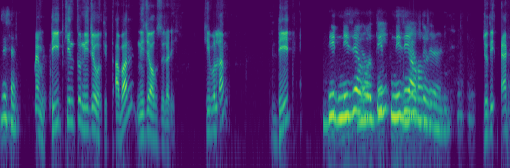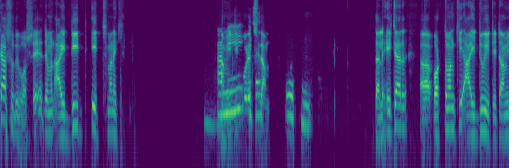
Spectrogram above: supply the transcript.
জি স্যার ম্যাম ডিড কিন্তু নিজে অতীত আবার নিজে অক্সিলারি কি বললাম? ডিড ডিড নিজে অতীত নিজে অক্সিলারি যদি একা শুধু বসে যেমন আই ডিড ইট মানে কি? আমি এটি করেছিলাম। তাহলে এটার আহ, বর্তমান কি আই ডু ইট এটা আমি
